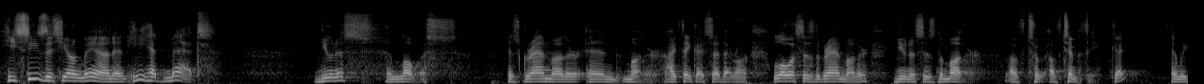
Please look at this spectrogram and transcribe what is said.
He sees this young man, and he had met Eunice and Lois, his grandmother and mother. I think I said that wrong. Lois is the grandmother, Eunice is the mother of, of Timothy, okay? And we,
